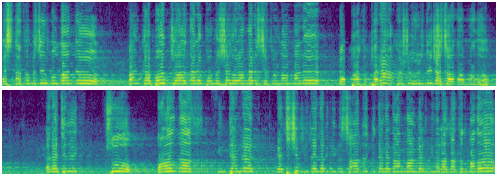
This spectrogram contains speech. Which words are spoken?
esnafımızın kullandığı banka bot cihazları komisyon oranları sıfırlanmalı ve pa- para akışı hızlıca sağlanmalı. Elektrik, su, doğalgaz, internet, iletişim giderleri gibi sadık giderlerine alınan vergiler azaltılmalı,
